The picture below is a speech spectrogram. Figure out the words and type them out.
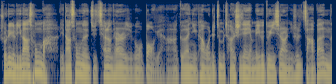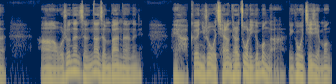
说这个李大聪吧，李大聪呢，就前两天就跟我抱怨啊，哥，你看我这这么长时间也没个对象，你说咋办呢？啊，我说那怎那怎么办呢？那，哎呀，哥，你说我前两天做了一个梦啊，你给我解解梦。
